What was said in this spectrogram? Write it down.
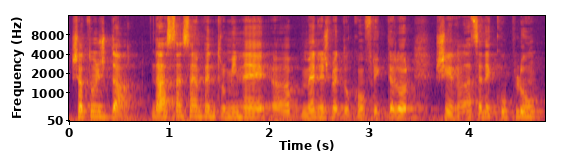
Și atunci, da. Dar asta înseamnă pentru mine uh, managementul conflictelor și în relația de cuplu,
